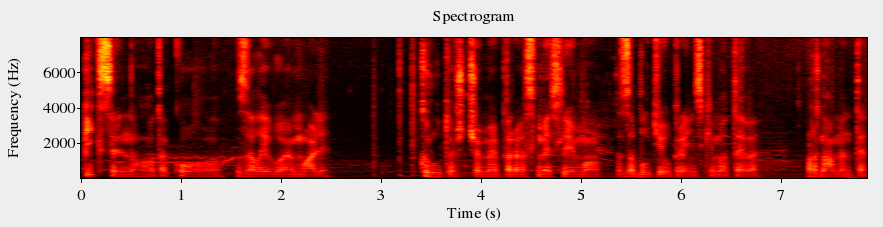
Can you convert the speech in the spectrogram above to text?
піксельного такого заливу емалі. Круто, що ми переосмислюємо забуті українські мотиви, орнаменти.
